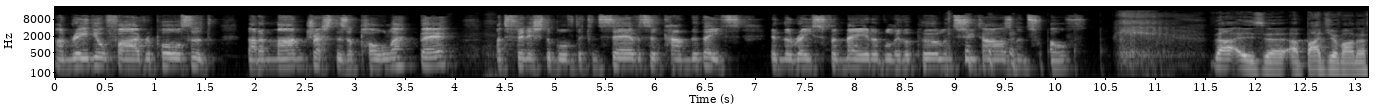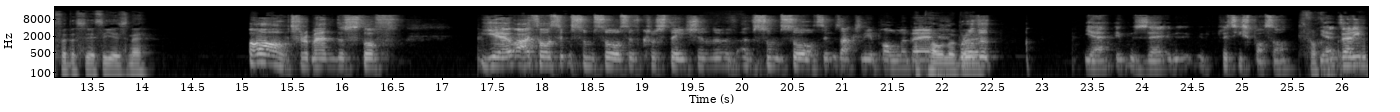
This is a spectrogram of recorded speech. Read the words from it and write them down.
And Radio 5 reported that a man dressed as a polar bear had finished above the Conservative candidates in the race for mayor of Liverpool in 2012. That is a, a badge of honour for the city, isn't it? Oh, tremendous stuff. Yeah, I thought it was some sort of crustacean of, of some sort. It was actually a polar bear. polar bear. other- yeah, it was, uh, it was pretty spot on. Fucking Yeah, very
